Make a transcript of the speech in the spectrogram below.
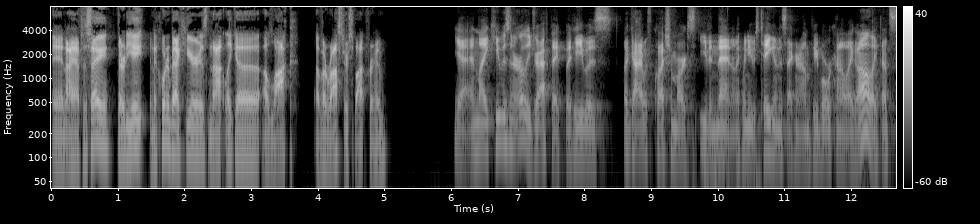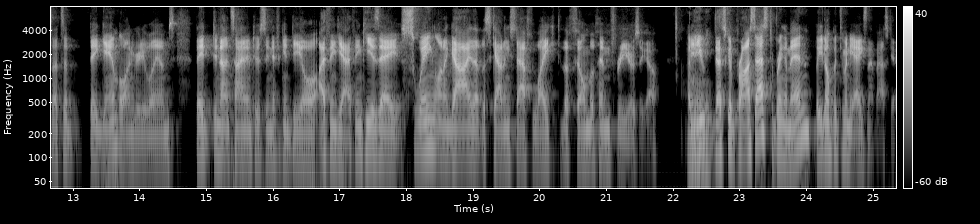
And I have to say, 38 and a cornerback here is not like a, a lock of a roster spot for him. Yeah, and like he was an early draft pick, but he was a guy with question marks even then. Like when he was taken in the second round, people were kind of like, "Oh, like that's that's a big gamble on Greedy Williams." They did not sign him to a significant deal. I think, yeah, I think he is a swing on a guy that the scouting staff liked the film of him three years ago. I and mean, you that's good process to bring him in, but you don't put too many eggs in that basket.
